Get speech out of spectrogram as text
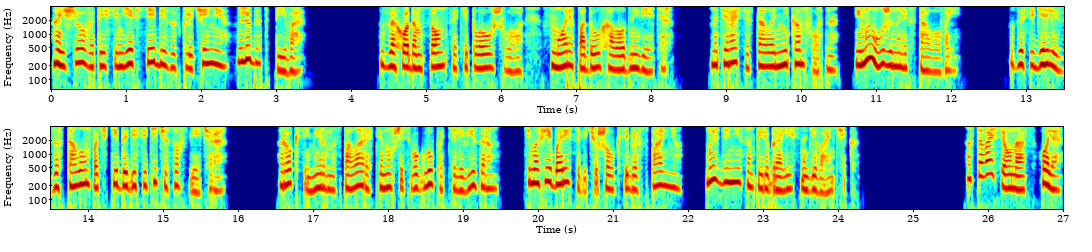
А еще в этой семье все без исключения любят пиво. С заходом солнца тепло ушло, с моря подул холодный ветер. На террасе стало некомфортно, и мы ужинали в столовой. Засиделись за столом почти до десяти часов вечера. Рокси мирно спала, растянувшись в углу под телевизором. Тимофей Борисович ушел к себе в спальню. Мы с Денисом перебрались на диванчик. «Оставайся у нас, Оля»,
